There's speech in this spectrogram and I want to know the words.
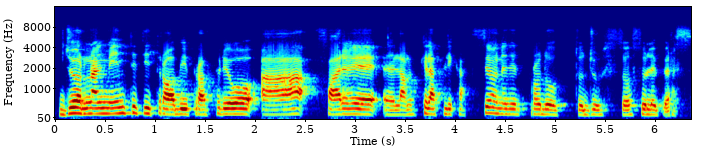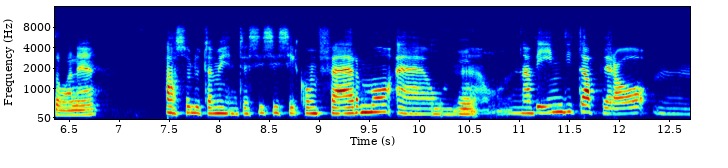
giornalmente ti trovi proprio a fare eh, anche l'applicazione del prodotto giusto sulle persone. Assolutamente, sì, sì, sì, confermo, è un, mm-hmm. una vendita però mh,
